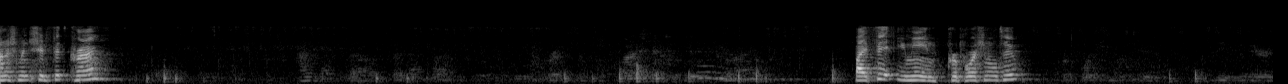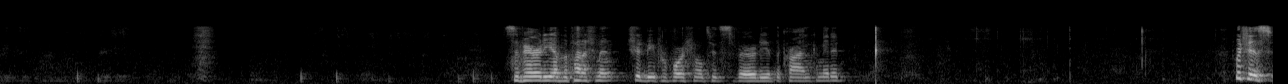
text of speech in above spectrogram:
Punishment should fit the crime. By fit, you mean proportional to? Severity of the punishment should be proportional to the severity of the crime committed. Which is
